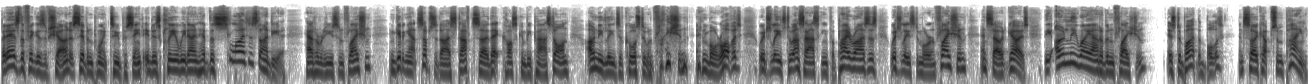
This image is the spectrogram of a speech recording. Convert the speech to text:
But as the figures have shown, at 7.2%, it is clear we don't have the slightest idea how to reduce inflation, and giving out subsidised stuff so that cost can be passed on only leads, of course, to inflation and more of it, which leads to us asking for pay rises, which leads to more inflation, and so it goes. The only way out of inflation is to bite the bullet and soak up some pain.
